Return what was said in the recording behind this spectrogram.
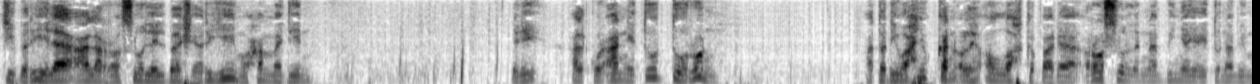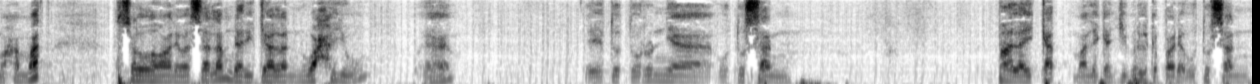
Jibril ala rasulil bashari Muhammadin jadi Al-Quran itu turun atau diwahyukan oleh Allah kepada Rasul dan Nabinya yaitu Nabi Muhammad Sallallahu Alaihi Wasallam dari jalan wahyu, ya, yaitu turunnya utusan malaikat malaikat Jibril kepada utusan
